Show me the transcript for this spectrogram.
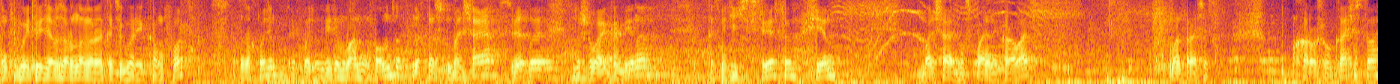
Это будет видеообзор номера категории комфорт. Заходим, приходим, видим ванную комнату. Достаточно большая, светлая, душевая кабина, косметические средства, фен, большая двухспальная кровать, матрасик хорошего качества.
